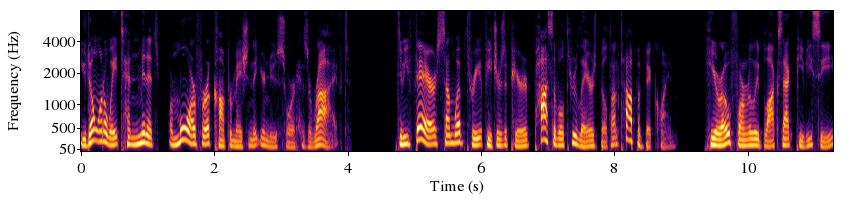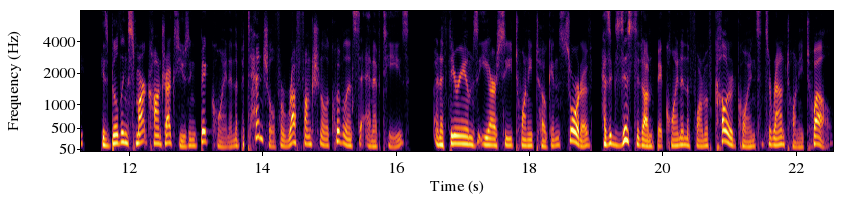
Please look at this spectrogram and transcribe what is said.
you don't want to wait 10 minutes or more for a confirmation that your new sword has arrived. To be fair, some Web3 features appear possible through layers built on top of Bitcoin. Hiro, formerly Blockstack PBC, is building smart contracts using Bitcoin and the potential for rough functional equivalents to NFTs, and Ethereum's ERC20 token, sort of, has existed on Bitcoin in the form of colored coins since around 2012.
